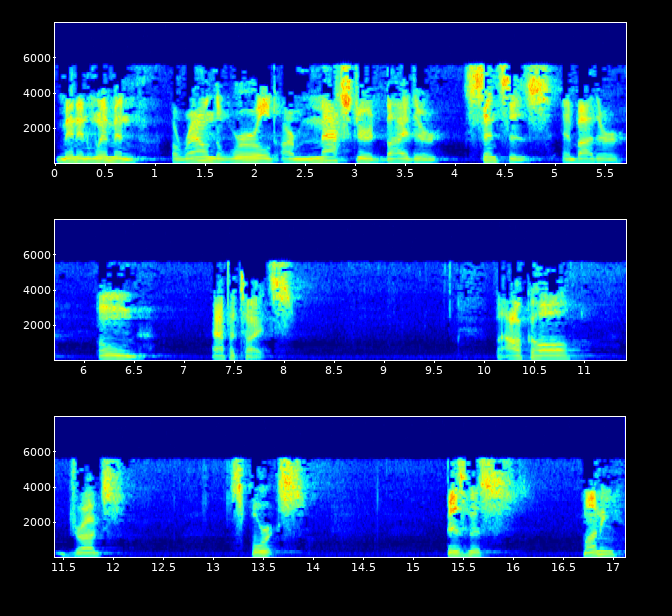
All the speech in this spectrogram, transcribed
Men and women around the world are mastered by their senses and by their own appetites. By alcohol, drugs, sports, business, money,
